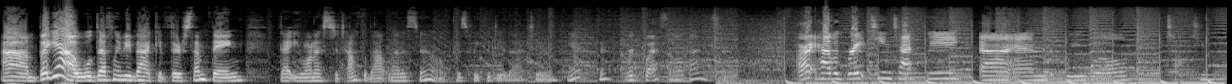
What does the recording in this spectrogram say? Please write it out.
Um, but yeah, we'll definitely be back. If there's something that you want us to talk about, let us know because we could do that too. yeah, yeah. requests and all kinds of stuff. All right. Have a great Teen Tech Week, uh, and we will talk to you.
